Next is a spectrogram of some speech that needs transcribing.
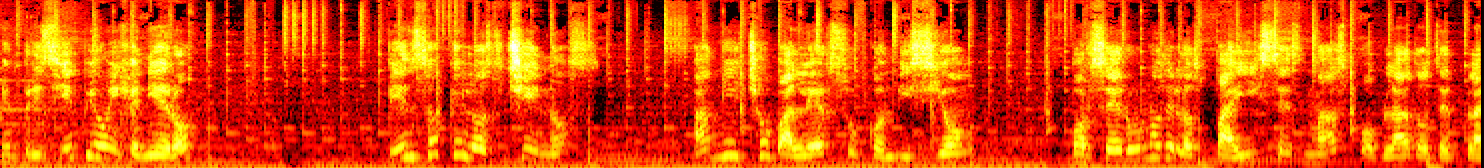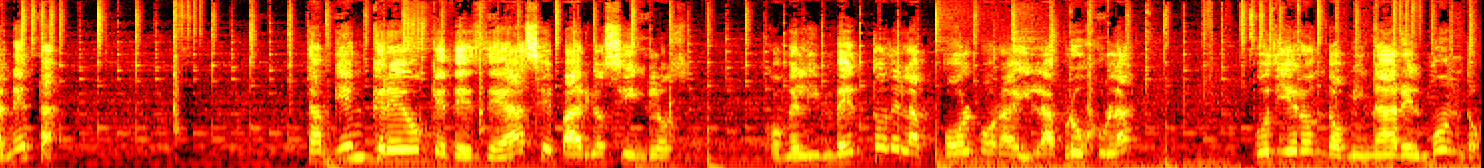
En principio, ingeniero, pienso que los chinos han hecho valer su condición por ser uno de los países más poblados del planeta. También creo que desde hace varios siglos, con el invento de la pólvora y la brújula, pudieron dominar el mundo.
